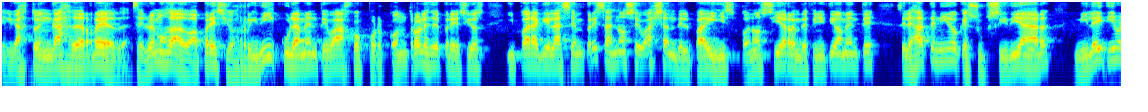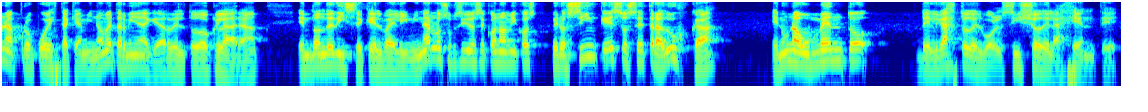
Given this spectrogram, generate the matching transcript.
el gasto en gas de red, se lo hemos dado a precios ridículamente bajos por controles de precios y para que las empresas no se vayan del país o no cierren definitivamente, se les ha tenido que subsidiar. Mi ley tiene una propuesta que a mí no me termina de quedar del todo clara, en donde dice que él va a eliminar los subsidios económicos, pero sin que eso se traduzca en un aumento del gasto del bolsillo de la gente.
